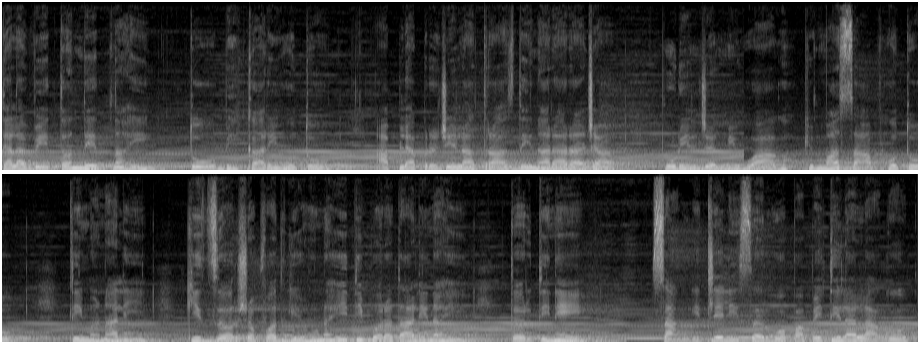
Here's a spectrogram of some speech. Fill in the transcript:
त्याला वेतन देत नाही तो भिकारी होतो. आपल्या प्रजेला त्रास देणारा राजा पुढील जन्मी वाघ किंवा साप होतो. ती म्हणाली की जर शपथ घेऊनही ती परत आली नाही तर तिने सांगितलेली सर्व पापे तिला लागत.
